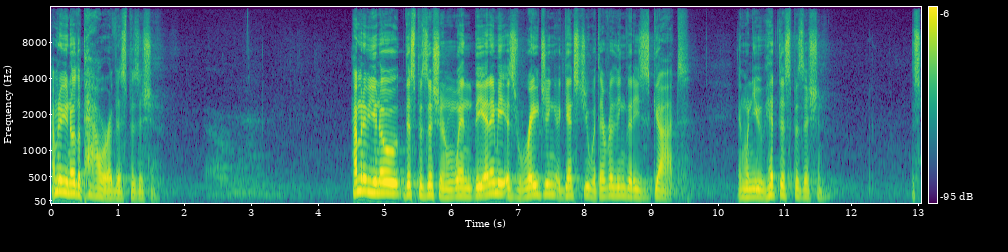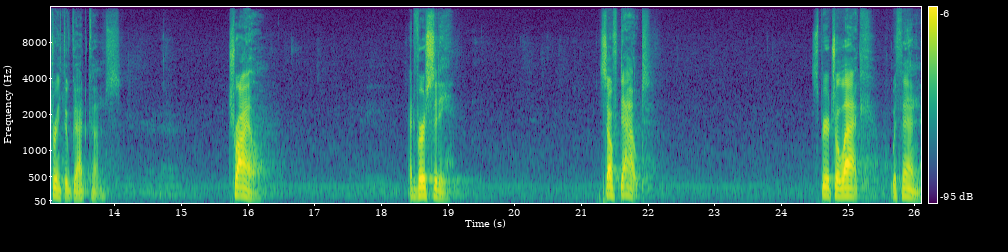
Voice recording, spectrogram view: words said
How many of you know the power of this position? How many of you know this position when the enemy is raging against you with everything that he's got? And when you hit this position, the strength of God comes. Trial, adversity, self doubt, spiritual lack within.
